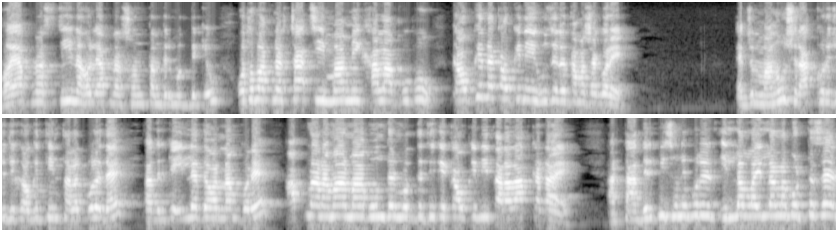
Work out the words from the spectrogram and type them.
হয় আপনার স্ত্রী, না হলে আপনার সন্তানদের মধ্যে কেউ, অথবা আপনার চাচি, মামি, খালা ফুপু কাউকে না কাউকে নিয়ে হুজুরে তামাশা করে। একজন মানুষ রাগ করে যদি কাউকে তিন তালাক বলে দেয়, তাদেরকে ইল্লা দেওয়ার নাম করে, আপনার আমার মা বোনদের মধ্যে থেকে কাউকে নিয়ে তারা রাত কাটায়। আর তাদের পিছনে পড়ে ইল্লাল্লাহ ইল্লাল্লাহ পড়তেছেন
